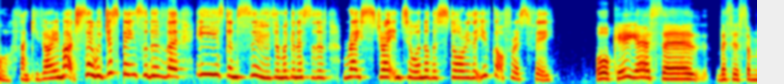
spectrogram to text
Oh, thank you very much. So we've just been sort of uh, eased and soothed, and we're going to sort of race straight into another story that you've got for us, Fee. Okay, yes, uh, this is some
